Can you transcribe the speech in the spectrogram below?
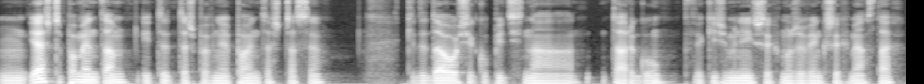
Mm, Ja jeszcze pamiętam, i ty też pewnie pamiętasz czasy, kiedy dało się kupić na targu w jakichś mniejszych, może większych miastach.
